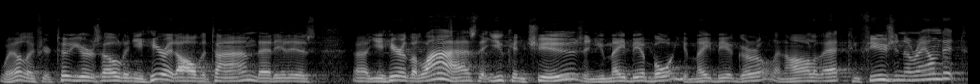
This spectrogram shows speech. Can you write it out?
Well, if you're two years old and you hear it all the time, that it is, uh, you hear the lies that you can choose, and you may be a boy, you may be a girl, and all of that confusion around it.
